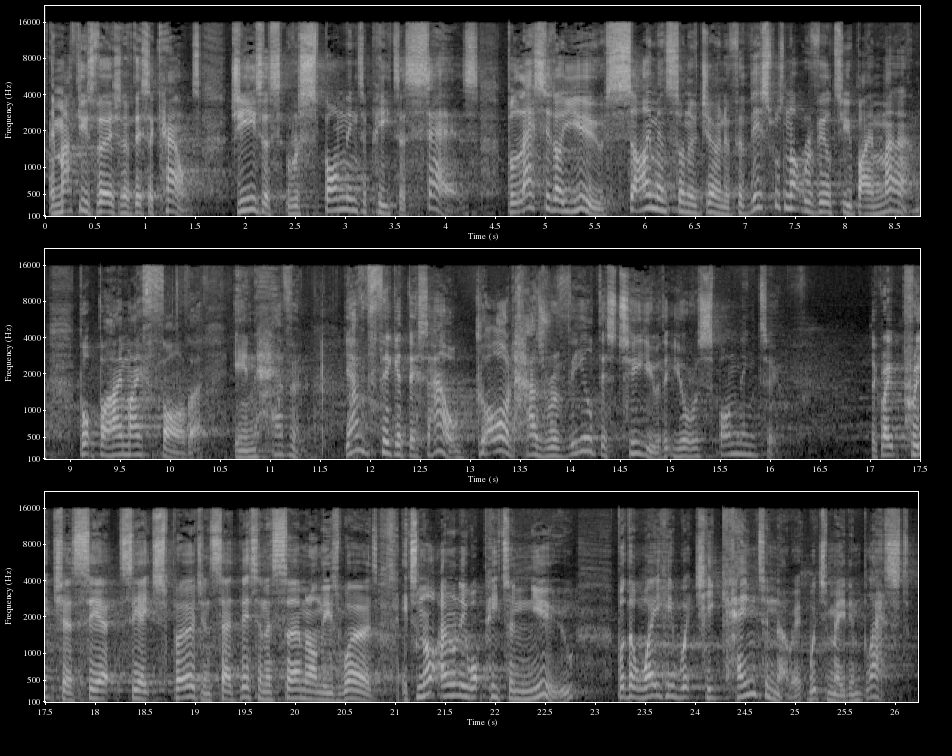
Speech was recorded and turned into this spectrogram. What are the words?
In Matthew's version of this account, Jesus responding to Peter says, Blessed are you, Simon, son of Jonah, for this was not revealed to you by man, but by my Father in heaven. You haven't figured this out. God has revealed this to you that you're responding to. The great preacher C.H. Spurgeon said this in a sermon on these words It's not only what Peter knew, but the way in which he came to know it, which made him blessed.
